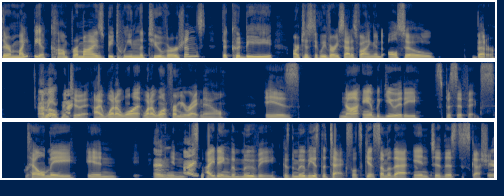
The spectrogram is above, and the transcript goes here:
there might be a compromise between the two versions that could be artistically very satisfying and also better. I I'm mean, open to it. I what I want what I want from you right now is not ambiguity specifics. Great. Tell me in and in I citing the movie because the movie is the text. Let's get some of that into this discussion.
